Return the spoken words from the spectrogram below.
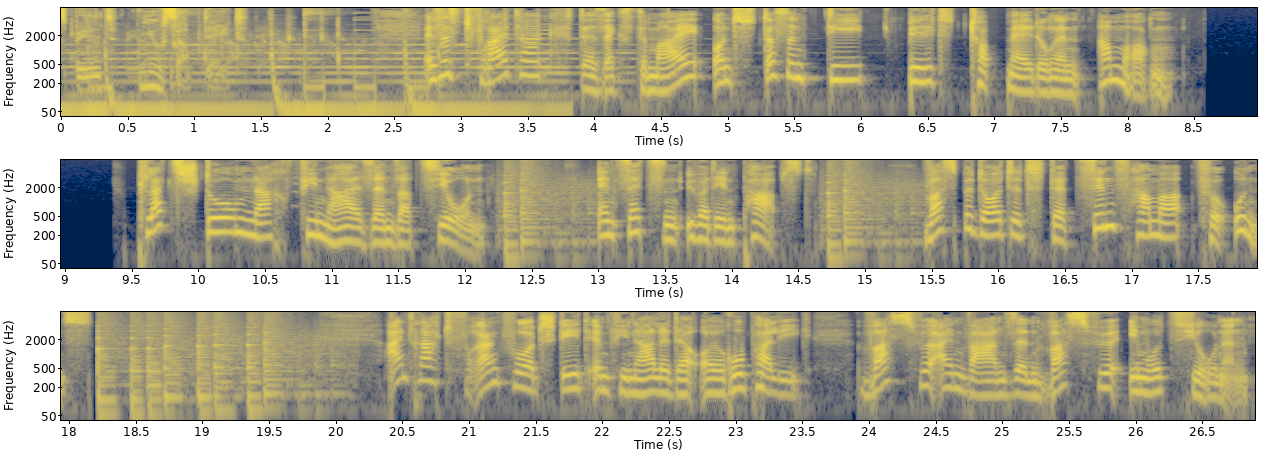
Das Bild News Update. Es ist Freitag, der 6. Mai, und das sind die Bild-Top-Meldungen am Morgen. Platzsturm nach Finalsensation. Entsetzen über den Papst. Was bedeutet der Zinshammer für uns? Eintracht Frankfurt steht im Finale der Europa League. Was für ein Wahnsinn, was für Emotionen.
